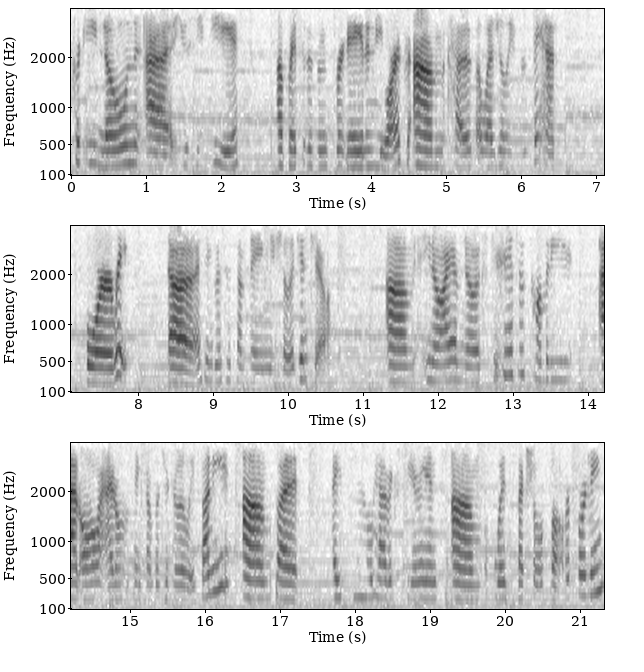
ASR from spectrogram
pretty known at UCB, Upright Citizens Brigade in New York, um, has allegedly been banned for rape. Uh, I think this is something you should look into. Um, you know, I have no experience with comedy at all. I don't think I'm particularly funny, um, but I do have experience um, with sexual assault reporting.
